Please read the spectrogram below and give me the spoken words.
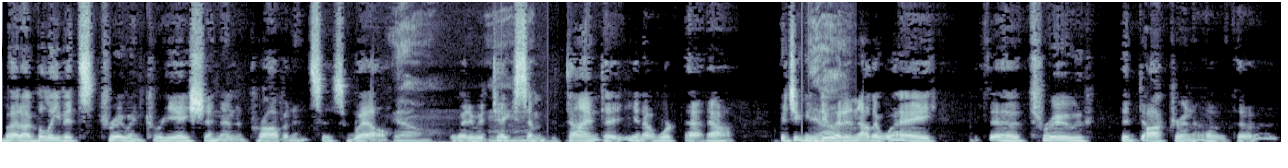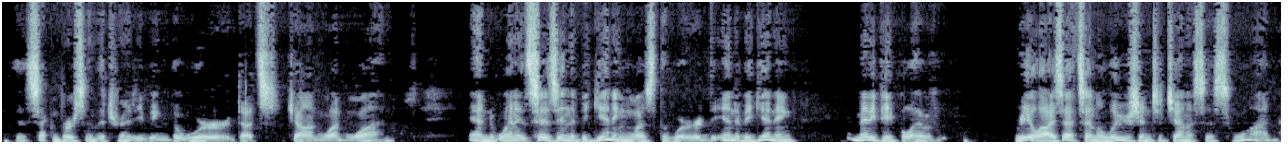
but I believe it's true in creation and in providence as well. Yeah. But it would take Mhm. some time to you know work that out. But you can do it another way uh, through the doctrine of the, the second person of the Trinity being the Word. That's John 1 1. And when it says in the beginning was the Word, in the beginning, many people have realized that's an allusion to Genesis 1,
